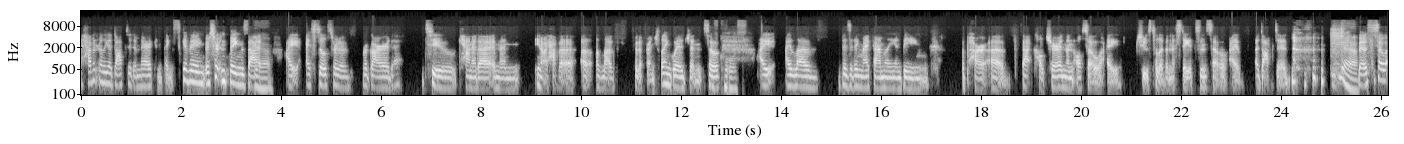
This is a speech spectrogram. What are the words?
I haven't really adopted American Thanksgiving. There's certain things that yeah. I I still sort of regard to Canada, and then you know, I have a, a, a love for the French language. And so I, I love visiting my family and being a part of that culture. And then also I choose to live in the States. And so I've adopted yeah. this. So,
